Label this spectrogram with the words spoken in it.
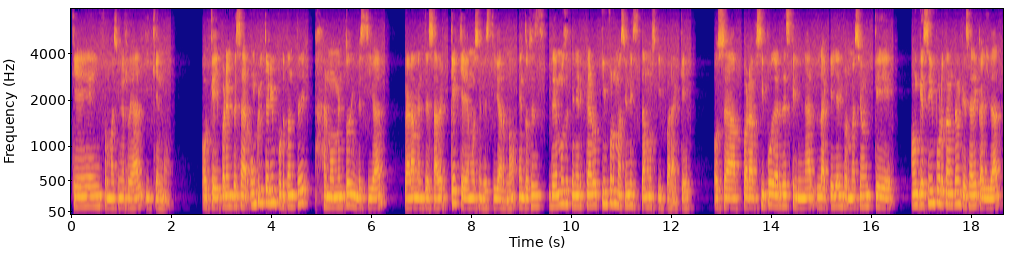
qué información es real y qué no. Ok, para empezar, un criterio importante al momento de investigar claramente saber qué queremos investigar, ¿no? Entonces debemos de tener claro qué información necesitamos y para qué. O sea, para así poder discriminar la, aquella información que, aunque sea importante, aunque sea de calidad,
